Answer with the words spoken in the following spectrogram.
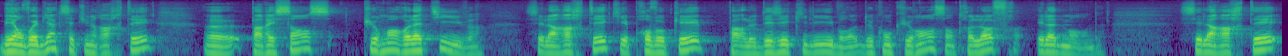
Mais on voit bien que c'est une rareté euh, par essence purement relative. C'est la rareté qui est provoquée par le déséquilibre de concurrence entre l'offre et la demande. C'est la rareté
